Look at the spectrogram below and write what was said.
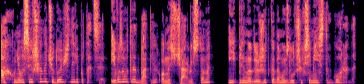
Ах, у него совершенно чудовищная репутация. Его зовут Ред Батлер, он из Чарльстона и принадлежит к одному из лучших семейств города.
